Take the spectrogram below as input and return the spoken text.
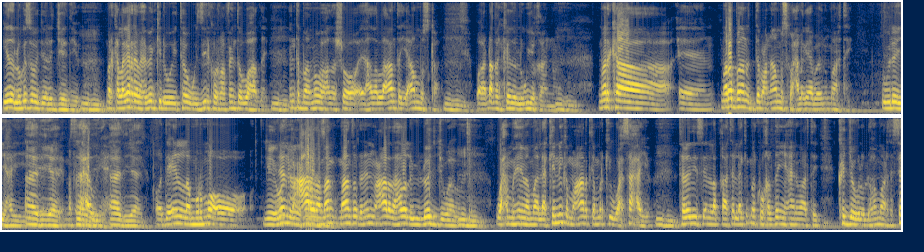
iyadoo looga soo jeediyo. Mhm. marka laga reebo habeenkii dhaweyto wasiirka warfaafinta uu hadlay. Inta badan maba hadasho eh, hadal la'aanta iyo aamuska. Mhm. waa dhaqankeeda lagu yaqaano. Marka mara badan dabcan aamuska waxaa laga yaabaa inuu maaragtay uu leeyahay eh, maslaxa uu yahay. oo dee in la murmo oo Yay, nin waxay mucaarada wadaanaysaa. maan- maanta o dhan nin mucaarada hadal loo jawaabo Mhm. wax muhiima ma laakiin ninka mucaaradka markii wax saxayo Mhm. taladiisa in la qaato laakiin markuu khaldan yahayna maaragtay ka joog la dhaho maaragtay si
